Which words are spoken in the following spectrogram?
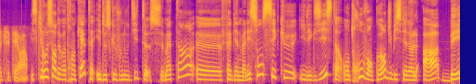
etc. Ce qui ressort de votre enquête et de ce que vous nous dites ce matin, euh, Fabienne Malesson, c'est que il existe, on trouve encore du bisphénol A, B,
